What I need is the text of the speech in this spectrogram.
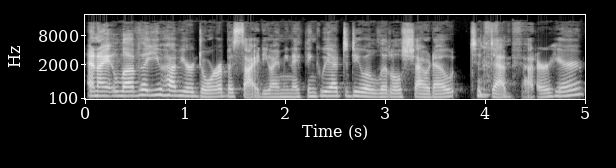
And I love that you have your Dora beside you. I mean, I think we have to do a little shout out to Deb Fetter here,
